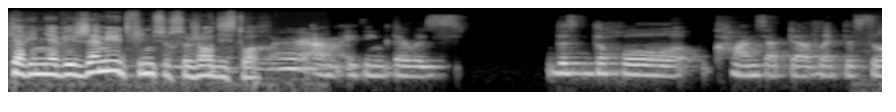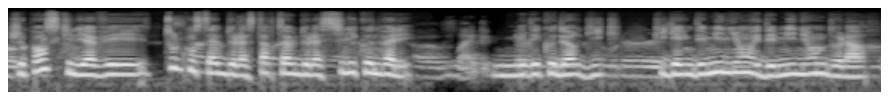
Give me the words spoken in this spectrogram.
car il n'y avait jamais eu de film sur ce genre d'histoire. Je pense qu'il y avait tout le concept de la start-up de la Silicon Valley et des codeurs geeks qui gagnent des millions et des millions de dollars.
